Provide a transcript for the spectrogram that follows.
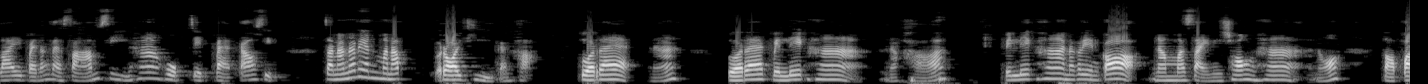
ไล่ไปตั้งแต่สามสี่ห้าหกเจ็ดแปดเก้าสิบจากนั้นนักเรียนมานับรอยถี่กันค่ะ ตัวแรกนะ ตัวแรกเป็นเลขห้านะคะ เป็นเลขห้านักเรียนก็นำมาใส่ในช่องห้าเนาะต่อไป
